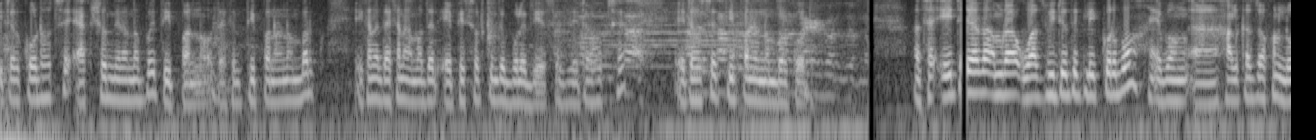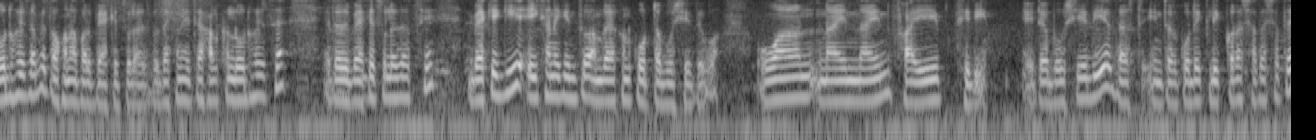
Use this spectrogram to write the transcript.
এটার কোড হচ্ছে একশো নিরানব্বই তিপ্পান্ন, দেখেন তিপ্পান্ন নম্বর এখানে দেখেন আমাদের এপিসোড কিন্তু বলে দিয়েছে যে এটা হচ্ছে এটা হচ্ছে তিপ্পান্ন নম্বর কোড আচ্ছা এইটার আমরা ওয়াচ ভিডিওতে ক্লিক করব এবং হালকা যখন লোড হয়ে যাবে তখন আবার ব্যাকে চলে আসবে। দেখেন এটা হালকা লোড হয়েছে, এটা ব্যাকে চলে যাচ্ছি। ব্যাকে গিয়ে এইখানে কিন্তু আমরা এখন কোডটা বসিয়ে দেবো। One nine nine five three এটা বসিয়ে দিয়ে জাস্ট ইন্টার কোডে ক্লিক করার সাথে সাথে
